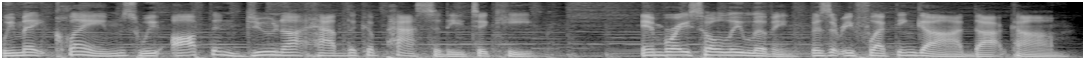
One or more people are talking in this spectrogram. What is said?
we make claims we often do not have the capacity to keep. Embrace holy living. Visit reflectinggod.com.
